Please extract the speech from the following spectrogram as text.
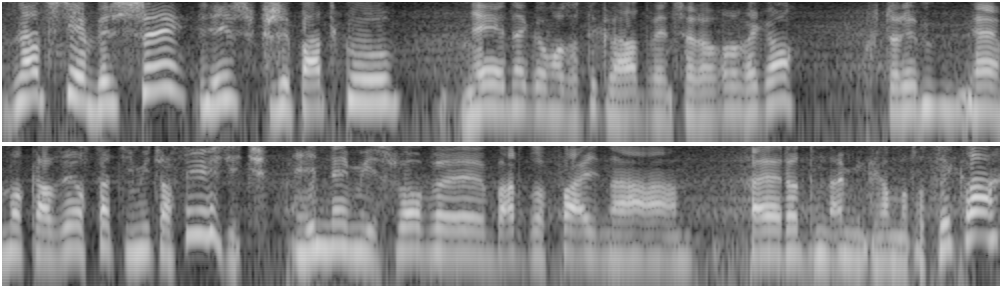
znacznie wyższy niż w przypadku niejednego motocykla adventure'owego, którym miałem okazję ostatnimi czasy jeździć. Innymi słowy, bardzo fajna aerodynamika motocykla.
